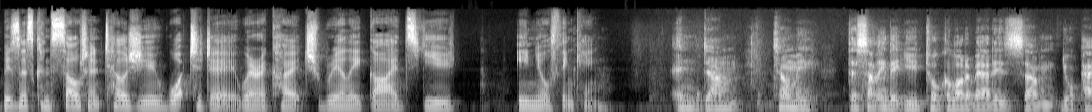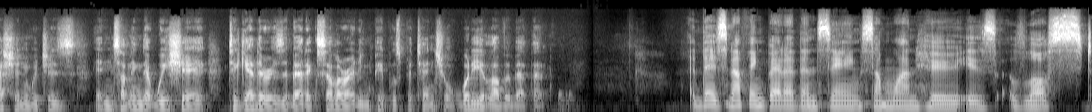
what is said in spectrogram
business consultant tells you what to do, where a coach really guides you in your thinking. And um, tell me, there's something that you talk a lot about is um, your passion, which is, and something that we share together is about accelerating people's potential. What do you love about that? There's nothing better than seeing someone who is lost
